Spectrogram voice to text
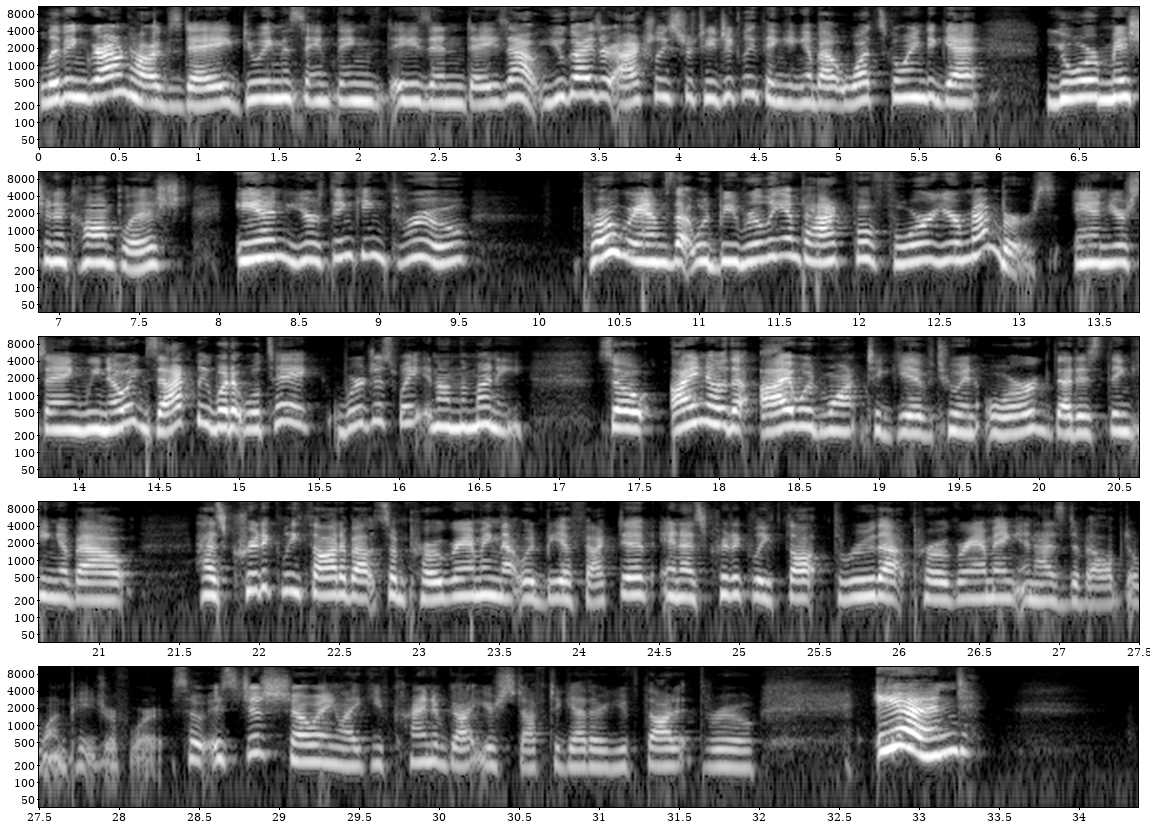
living groundhog's day doing the same things days in days out. You guys are actually strategically thinking about what's going to get your mission accomplished and you're thinking through programs that would be really impactful for your members. And you're saying we know exactly what it will take. We're just waiting on the money so I know that I would want to give to an org that is thinking about, has critically thought about some programming that would be effective and has critically thought through that programming and has developed a one pager for it. So it's just showing like you've kind of got your stuff together, you've thought it through. And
